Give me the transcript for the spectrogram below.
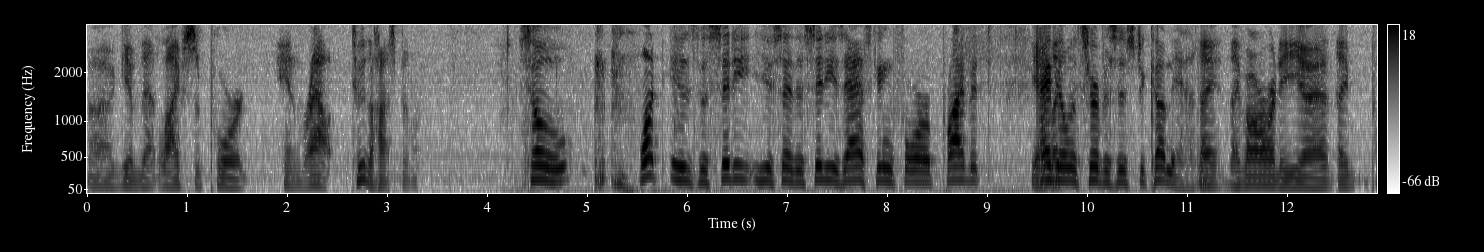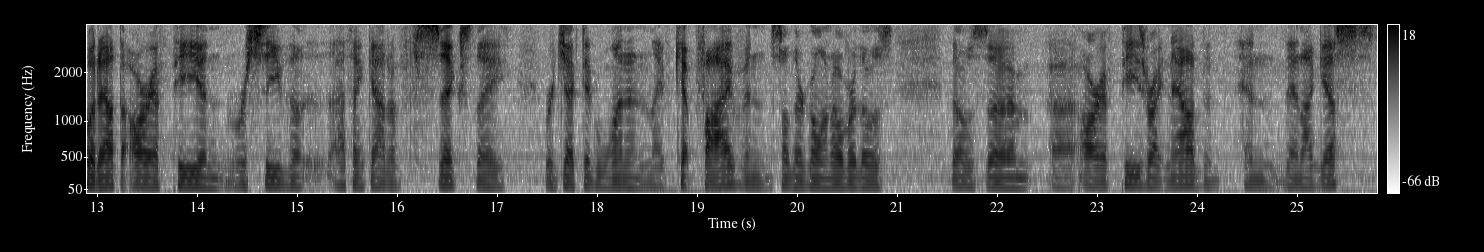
uh, give that life support en route to the hospital. So, what is the city? You say the city is asking for private Yeah, they- ambulance services to come in. They they've already uh, they put out the RFP and received the I think out of six they rejected one and they've kept five and so they're going over those those um, uh, RFPs right now to, and then I guess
